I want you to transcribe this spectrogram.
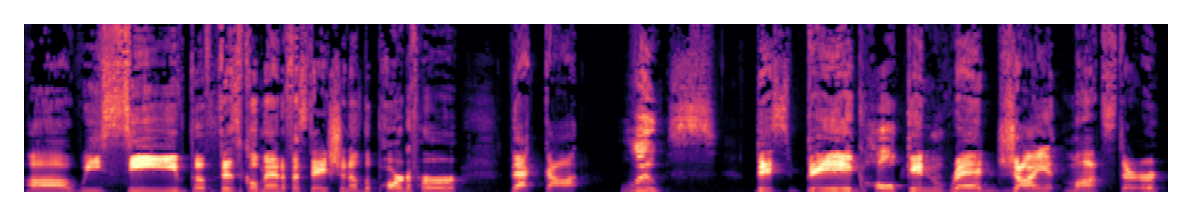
uh, we see the physical manifestation of the part of her that got loose this big, hulking, red, giant monster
